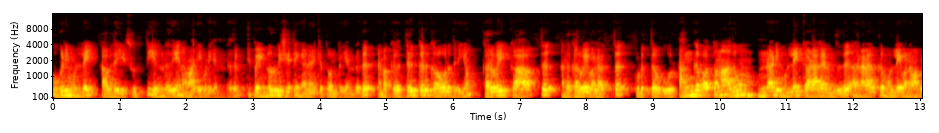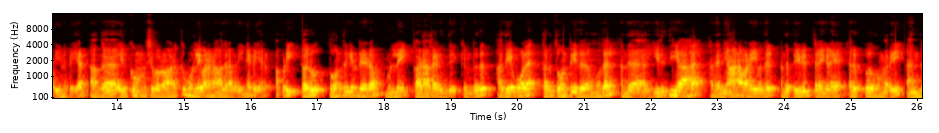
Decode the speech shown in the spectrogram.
குகுடி முல்லை அதை சுத்தி இருந்ததே நாம் அறிய முடிகின்றது. இப்போ இன்னொரு விஷயத்தை இங்க நினைக்க தோன்றுகின்றது. நமக்கு திருக்கருக்காவூர் தெரியும். கருவை காத்து அந்த கருவை வளர்த்து கொடுத்த ஊர். அங்க பார்த்தோம்னா அதுவும் முன்னாடி முல்லை காடாக இருந்தது. அதனால இருக்க முல்லைவனம் அப்படின்னு பெயர். அங்க இருக்கும் சிவபெருமானுக்கு முல்லைவனநாதர் அப்படின்னு அப்படின்னே பெயர். அப்படி கரு தோன்றுகின்ற இடம் முல்லை காடாக இருந்திருக்கின்றது அதே போல கரு தோன்றியது முதல் அந்த இறுதியாக அந்த ஞானம் அடைவது அந்த பிரிவு தலைகளை அறுப்பகும் வரை அந்த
